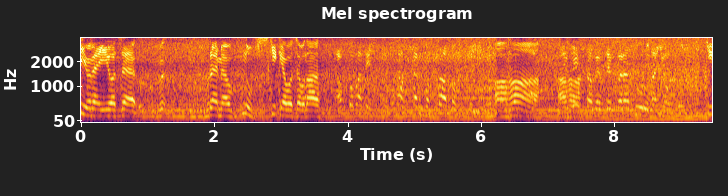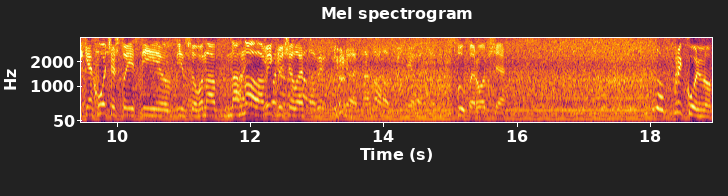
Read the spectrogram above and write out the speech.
Який у неї оце время, ну скільки оце вона. Автоматично, вона з термостатом стоїть. Ага, ага. Виставив температуру на ньому. Скільки хочеш, то і, і все. Вона нагнала, І вона виключилась. Нагнала, виключилась, нагнала, включилась. Супер вообще. Ну, прикольно.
